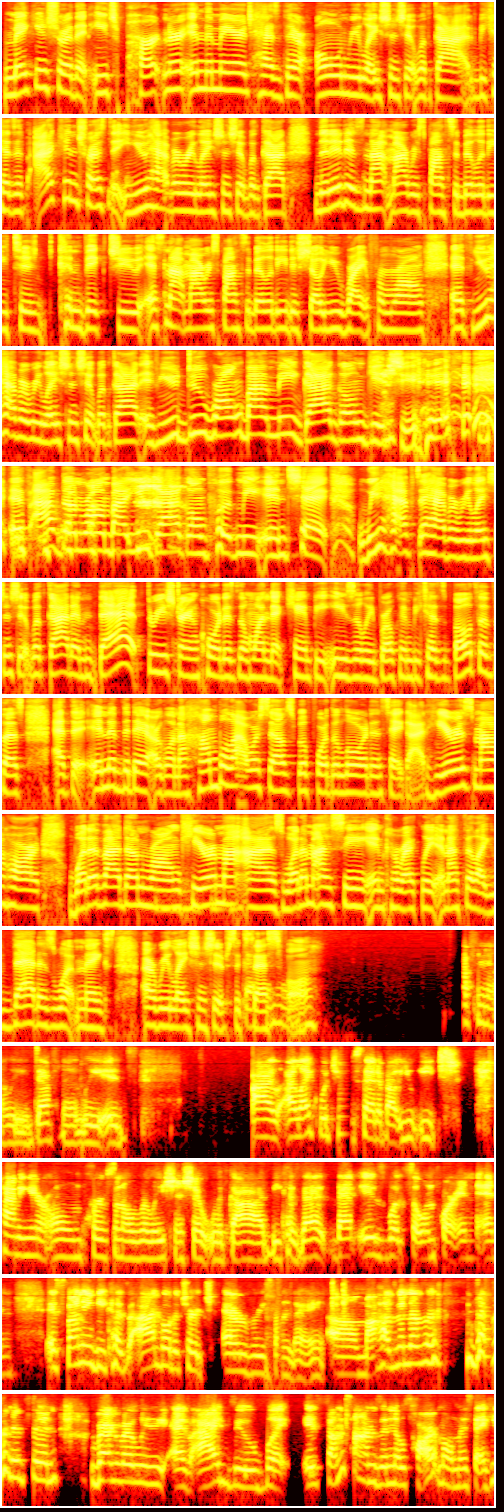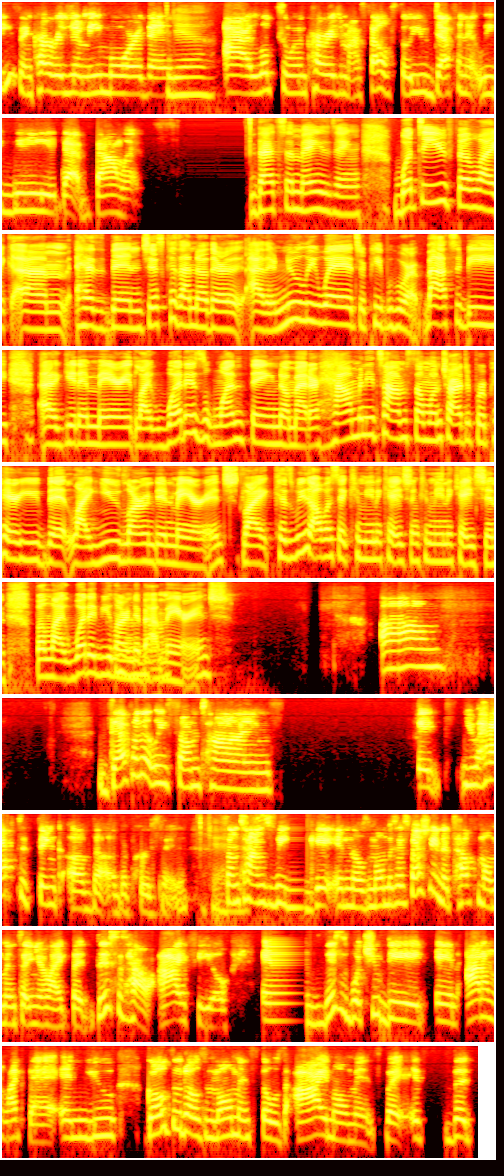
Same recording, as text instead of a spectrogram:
making sure that each partner in the marriage has their own relationship with God. Because if I can trust that you have a relationship with God, then it is not my responsibility to convict you. It's not my responsibility to show you right from wrong. If you have a relationship with God, if you do wrong by me, God gonna get you. if I've done wrong by you, God gonna put me in check. We have to have a relationship with God, and that three string cord is the one that can't be easily broken because both of us at the end of the day are going to humble ourselves before the Lord and say, God, here is my heart. What have I done wrong? Here are my eyes. What am I seeing incorrectly? And I feel like that is what makes a relationship successful. Definitely, definitely. definitely. It's I, I like what you said about you each having your own personal relationship with God because that that is what's so important. And it's funny because I go to church every Sunday. Um, my husband doesn't doesn't attend regularly as I do, but it's sometimes in those hard moments that he's encouraging me more than yeah. I look to encourage myself. So you definitely need that balance That's amazing. What do you feel like um, has been just because I know they're either newlyweds or people who are about to be uh, getting married? Like, what is one thing, no matter how many times someone tried to prepare you, that like you learned in marriage? Like, because we always say communication, communication, but like, what have you learned mm-hmm. about marriage? Um, definitely sometimes it you have to think of the other person. Yes. Sometimes we get in those moments, especially in the tough moments, and you're like, but this is how I feel, and this is what you did, and I don't like that. And you go through those moments, those I moments, but it's the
